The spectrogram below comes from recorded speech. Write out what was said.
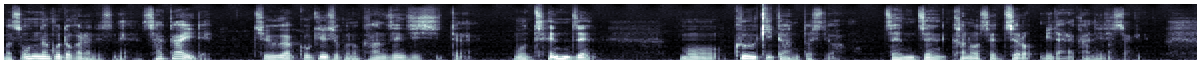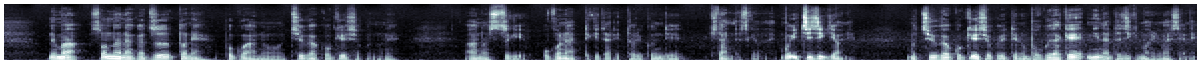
まあ、そんなことからですね堺で中学校給食の完全実施ってねもう全然もう空気感としては全然可能性ゼロみたいな感じでしたけ。どでまあそんな中ずっとね僕はあの中学校給食のねあの質疑を行ってきたり取り組んできたんですけどねもう一時期はねもう中学校給食言ってるの僕だけになった時期もありましてね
